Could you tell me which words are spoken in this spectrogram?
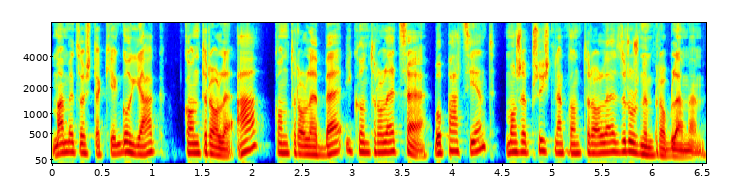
mamy coś takiego jak kontrolę A, kontrolę B i kontrolę C, bo pacjent może przyjść na kontrolę z różnym problemem.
